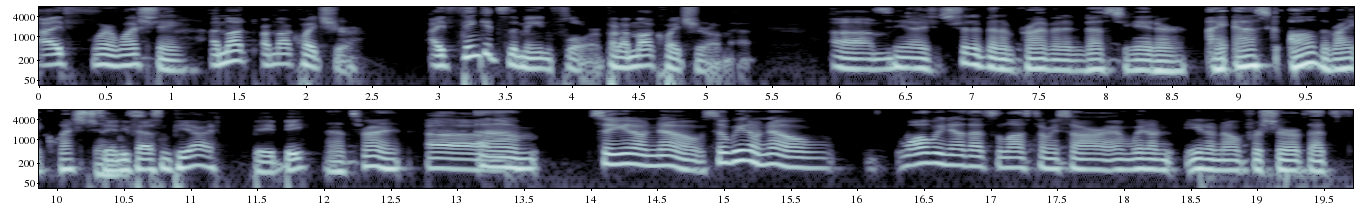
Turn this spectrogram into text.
I th- where was she? I'm not I'm not quite sure. I think it's the main floor, but I'm not quite sure on that. Um, See, I should have been a private investigator. I ask all the right questions. Sandy Fast and PI, baby. That's right. Um, Um, so you don't know. So we don't know. Well, we know that's the last time we saw her, and we don't. You don't know for sure if that's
